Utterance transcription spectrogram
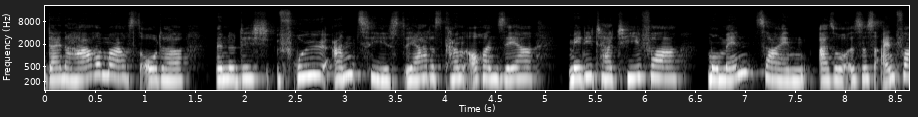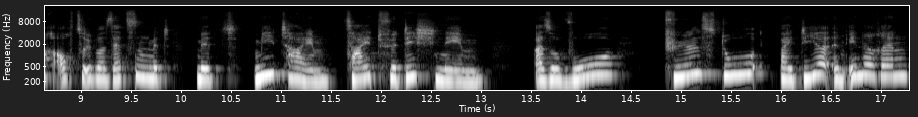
deine Haare machst oder wenn du dich früh anziehst. Ja, das kann auch ein sehr meditativer Moment sein. Also es ist einfach auch zu übersetzen mit, mit Me-Time, Zeit für dich nehmen. Also wo fühlst du bei dir im Inneren,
